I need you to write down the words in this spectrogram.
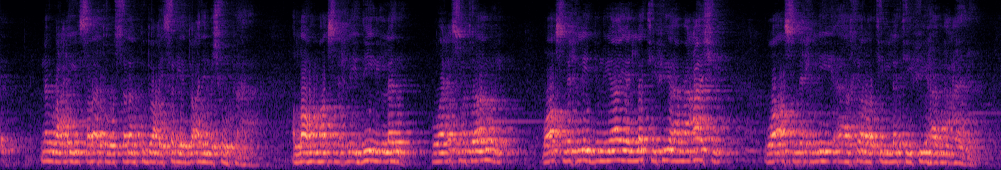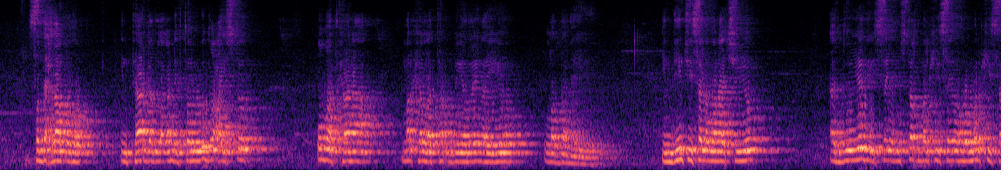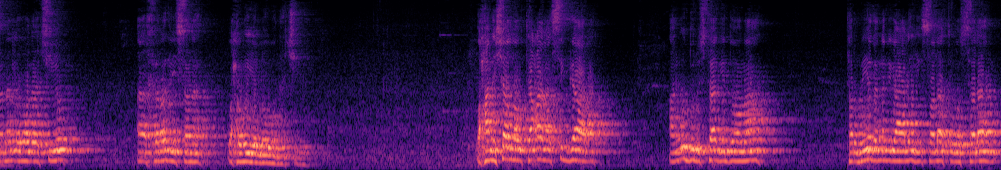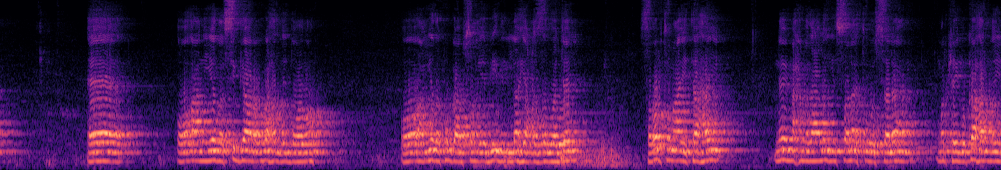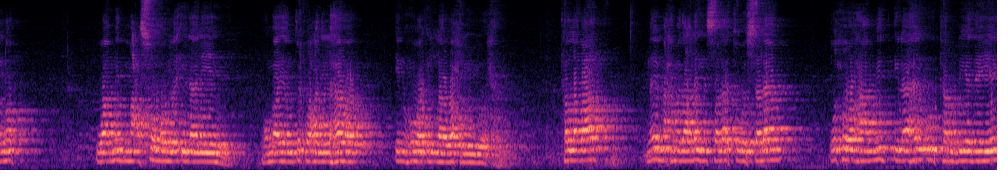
nabigu calayhi الsalaatu wasalaam ku ducaysanaya ducadii mashhuurka ahaa allahuma aslix lii diini اladi huwa cismatu amri waaslix lii dunyaaya alatii fiiha macaashi waaslix lii aakhirati alatii fiiha macaadi saddexdaa qodob in taagad laga dhigto lagu ducaysto ubadkana marka la tarbiyadaynayo la daneeyo in diintiisa la wanaajiyo adduunyadiisa iyo mustaqbalkiisa iyo horumarkiisana la wanaajiyo aakhiradiisana waxa weeye loo wanaajiyo. Waxaan insha allahu tacaala si gaara aan u dul istaagi doonaa tarbiyada nabiga calayhi salaatu wasalaam oo aan iyada si gaara uga hadli doono oo aan iyada ku gaabsanayo biidn illaahi caza wajal sababtuna ay tahay nebi maxamed calayhi salaatu wasalaam markaynu ka hadlayno waa mid macsuum oo la ilaaliyey. Wamaa yantiqu cani ilhawa in huwa ilaa waxyu yuuxa ta labaad nebi maxamed calayhi salaatu wasalaam wuxuu ahaa mid ilaahay uu tarbiyadeeyey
